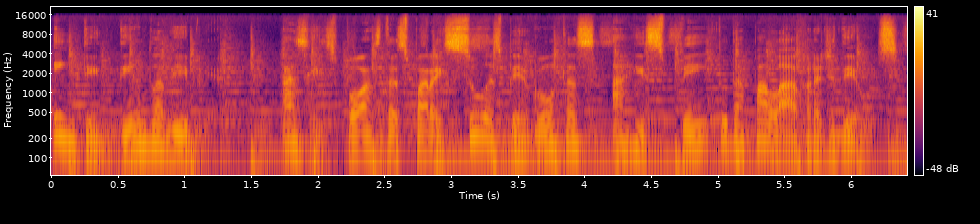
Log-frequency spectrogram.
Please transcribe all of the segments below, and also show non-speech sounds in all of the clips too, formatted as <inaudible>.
Entendendo a Bíblia. As respostas para as suas perguntas a respeito da palavra de Deus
